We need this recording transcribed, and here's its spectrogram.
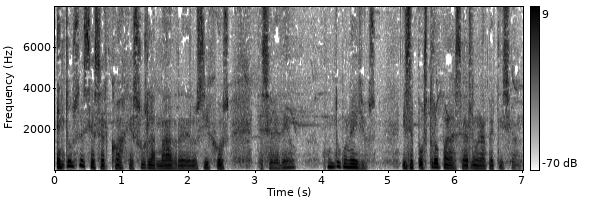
Entonces se acercó a Jesús la madre de los hijos de Zebedeo, junto con ellos, y se postró para hacerle una petición.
